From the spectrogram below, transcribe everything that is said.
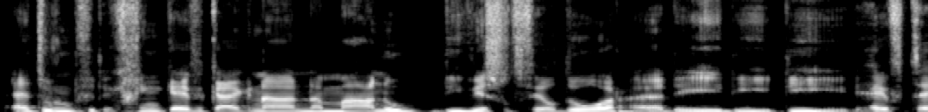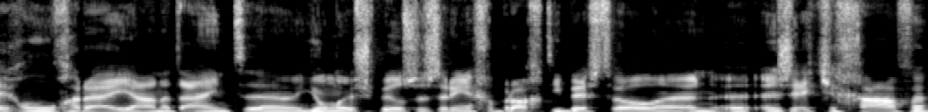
En toen ging ik even kijken naar, naar Manu. Die wisselt veel door. Hè. Die, die, die heeft tegen Hongarije aan het eind jonge speelsters erin gebracht. Die best wel een, een zetje Uh,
